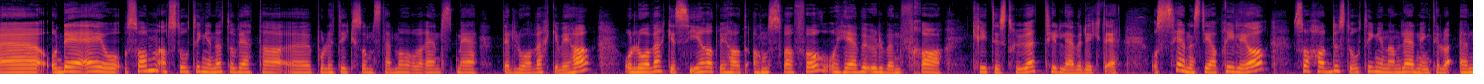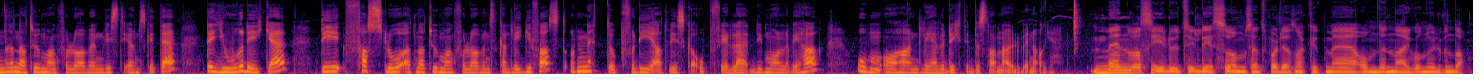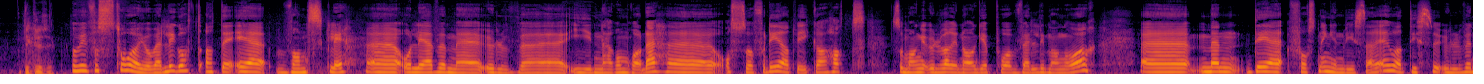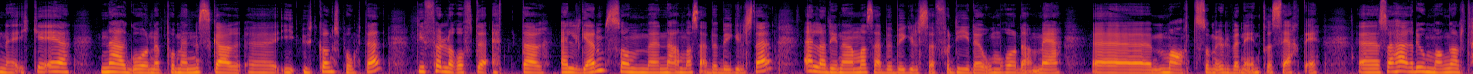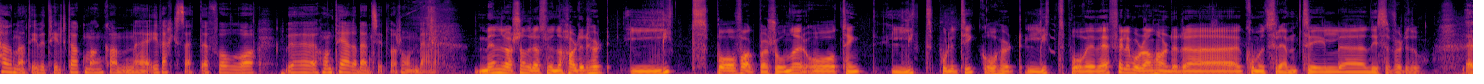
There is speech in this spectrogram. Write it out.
Eh, og det er jo sånn at Stortinget er nødt til å vedta eh, politikk som stemmer overens med det lovverket vi har. Og lovverket sier at vi har et ansvar for å heve ulven fra kritisk truet til levedyktig. Og Senest i april i år så hadde Stortinget en anledning til å endre naturmangfoldloven hvis de ønsket det. Det gjorde de ikke. De fastslo at naturmangfoldloven skal ligge fast, og nettopp fordi at vi skal oppfylle de målene vi har om å ha en levedyktig bestand av ulv i Norge. Men hva sier du til de som Senterpartiet har snakket med om den nærgående ulven, da? Og Vi forstår jo veldig godt at det er vanskelig eh, å leve med ulv eh, i nærområdet. Eh, også fordi at vi ikke har hatt så mange ulver i Norge på veldig mange år. Eh, men det forskningen viser, er jo at disse ulvene ikke er nærgående på mennesker eh, i utgangspunktet. De følger ofte etter elgen, som nærmer seg bebyggelse, eller de nærmer seg bebyggelse fordi det er områder med eh, mat som ulven er interessert i. Så her er det jo mange alternative tiltak man kan iverksette for å håndtere den situasjonen bedre. Men Lars Andreas Lunde, har dere hørt litt på fagpersoner og tenkt litt politikk og hørt litt på WWF, eller hvordan har dere kommet frem til eh, disse 42?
